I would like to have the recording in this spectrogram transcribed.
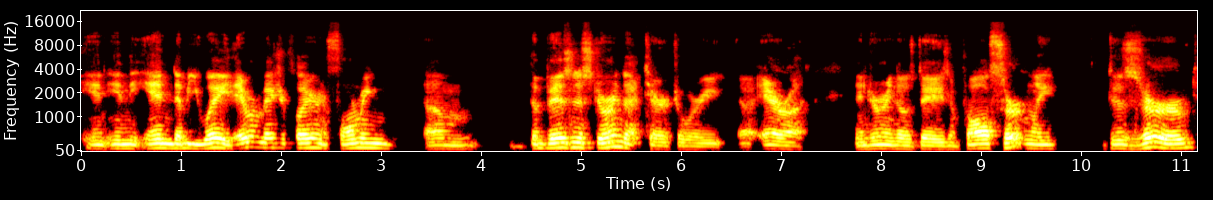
in in the NWA. They were a major player in forming um, the business during that territory uh, era and during those days. And Paul certainly deserved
